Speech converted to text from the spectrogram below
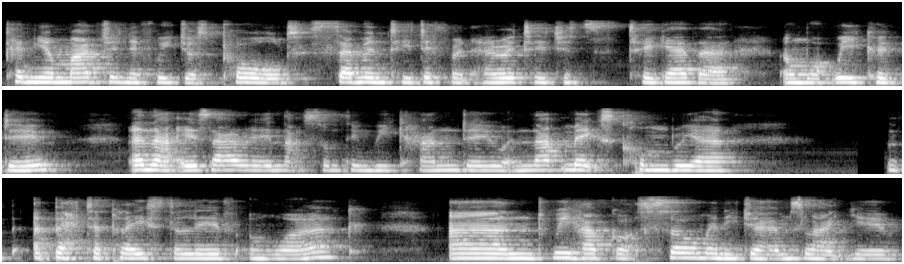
can you imagine if we just pulled 70 different heritages together and what we could do? And that is our aim, that's something we can do, and that makes Cumbria a better place to live and work. And we have got so many gems like you.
